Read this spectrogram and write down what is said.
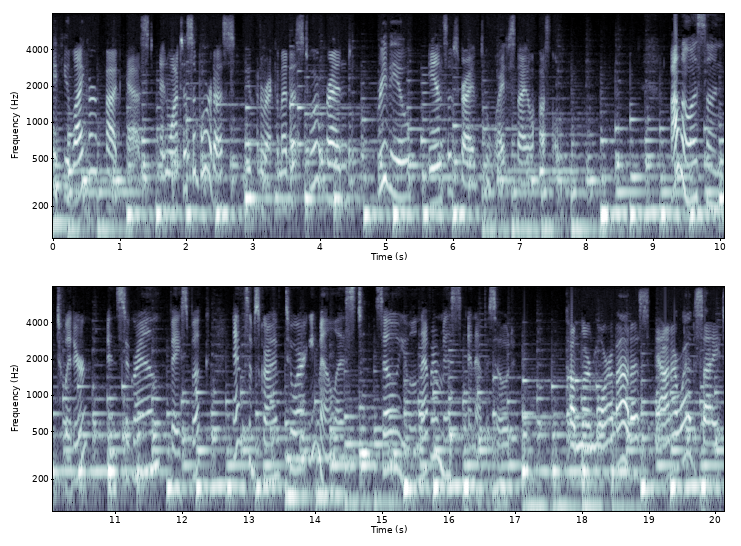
If you like our podcast and want to support us, you can recommend us to a friend, review, and subscribe to Lifestyle Hustle. Follow us on Twitter, Instagram, Facebook, and subscribe to our email list so you will never miss an episode. Come learn more about us on our website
